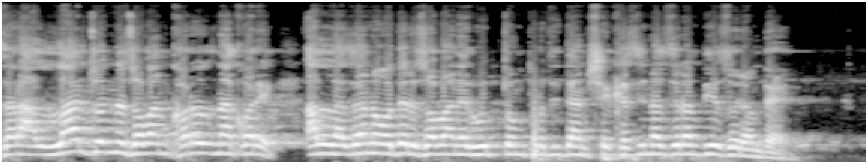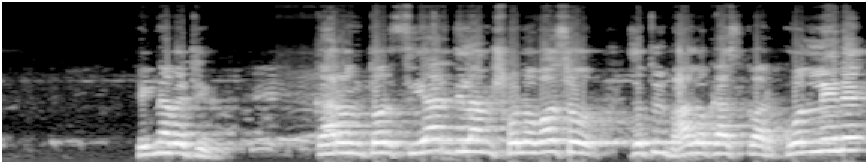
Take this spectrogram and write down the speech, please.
যারা আল্লাহর জন্য জবান খরচ না করে, আল্লাহ যেন ওদের জবানের উত্তম প্রতিদান শেখ হাসিনা যেরাম দিয়ে জোরাম দেয়। ঠিক না বেঠিক কারণ তোর চেয়ার দিলাম ষোলো বছর যে তুই ভালো কাজ কর। করলি নে,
